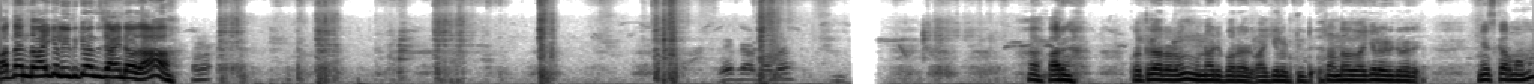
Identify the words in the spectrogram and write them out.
மற்ற இந்த வாய்க்கால் இதுக்கே வந்து ஜாயிண்ட் ஆகுதா? ஆ பாருங்க. கொத்துக்காரர் வந்து முன்னாடி போகிறாரு வாய்க்கால் எடுத்துக்கிட்டு. ரெண்டாவது வாய்க்கால் எடுக்கிறாரு. மேஸ்கார் மாமா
